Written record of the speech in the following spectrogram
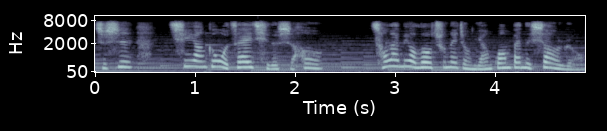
只是青阳跟我在一起的时候，从来没有露出那种阳光般的笑容。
